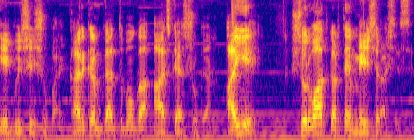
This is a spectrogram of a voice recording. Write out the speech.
एक विशेष उपाय। कार्यक्रम के अंत होगा आज का एस्ट्रो ज्ञान आइए, शुरुआत करते हैं मेष राशि से।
